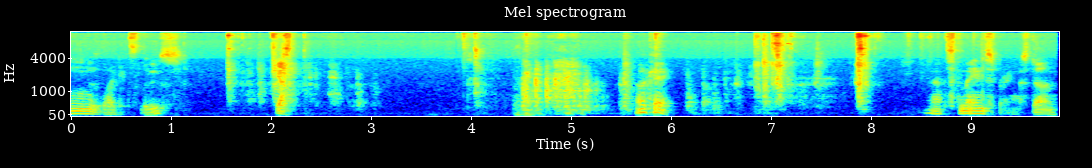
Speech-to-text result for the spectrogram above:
Seems like it's loose. Yeah. Okay. That's the mainsprings done.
